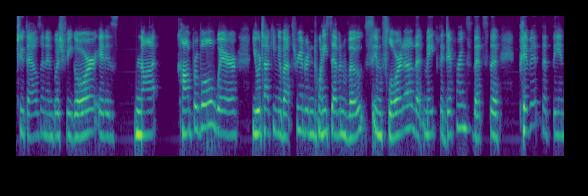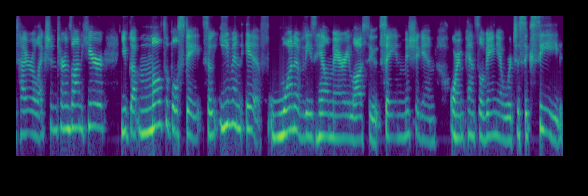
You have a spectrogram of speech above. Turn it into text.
2000 and Bush v. Gore. It is not comparable where you were talking about 327 votes in Florida that make the difference. That's the pivot that the entire election turns on. Here, you've got multiple states. So even if one of these Hail Mary lawsuits, say in Michigan or in Pennsylvania, were to succeed,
